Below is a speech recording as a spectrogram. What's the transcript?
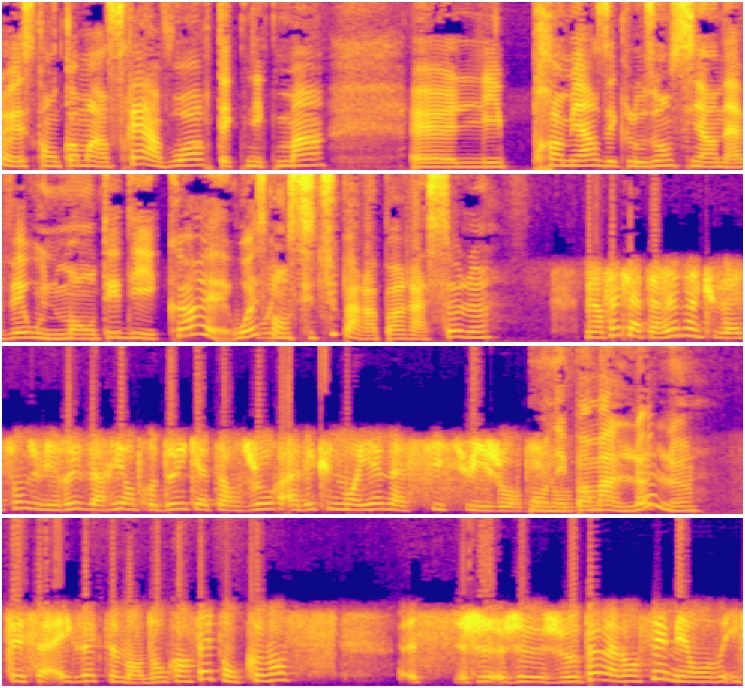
Est-ce qu'on commencerait à voir techniquement euh, les premières éclosions, s'il y en avait, ou une montée des cas. Où est-ce qu'on se situe par rapport à ça, là? Mais en fait, la période d'incubation du virus varie entre 2 et 14 jours, avec une moyenne à 6-8 jours. On est pas mal là, là. C'est ça, exactement. Donc, en fait, on commence je je, je veux pas m'avancer, mais on, il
